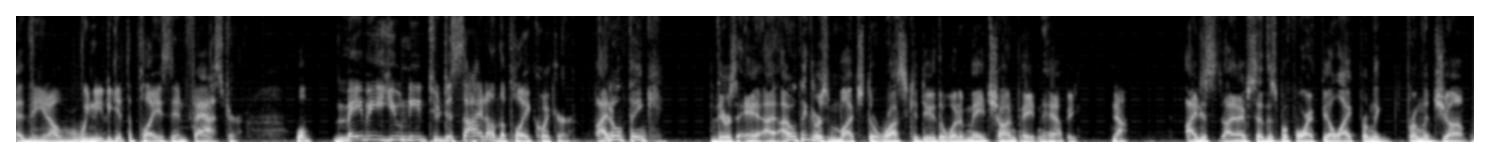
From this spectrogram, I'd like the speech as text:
You know, we need to get the plays in faster. Well, maybe you need to decide on the play quicker. I don't think there's a, I don't think there was much that Russ could do that would have made Sean Payton happy. No. I just I've said this before. I feel like from the from the jump,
